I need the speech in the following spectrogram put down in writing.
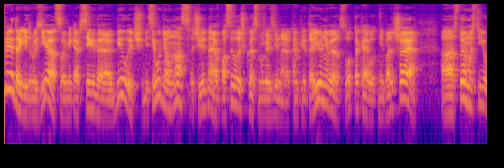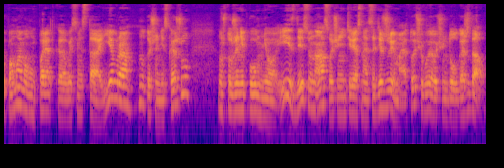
привет, дорогие друзья, с вами, как всегда, Билыч, и сегодня у нас очередная посылочка с магазина Computer Universe, вот такая вот небольшая, а стоимость ее, по-моему, порядка 800 евро, ну точно не скажу, ну что уже не помню, и здесь у нас очень интересное содержимое, то, чего я очень долго ждал.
